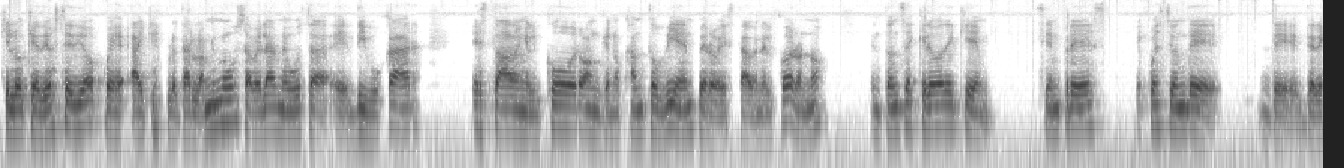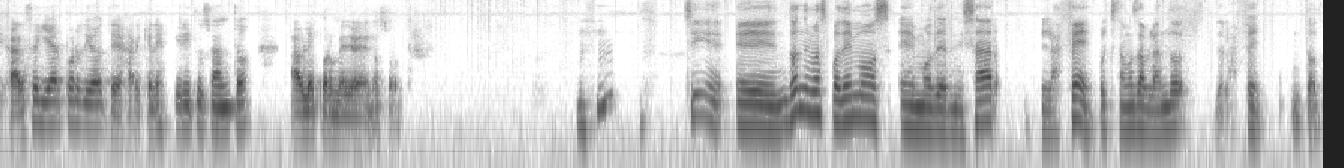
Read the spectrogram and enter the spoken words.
que lo que Dios te dio, pues hay que explotarlo. A mí me gusta bailar, me gusta eh, dibujar. He estado en el coro, aunque no canto bien, pero he estado en el coro, ¿no? Entonces creo de que siempre es, es cuestión de, de, dejarse guiar por Dios, de dejar que el Espíritu Santo hable por medio de nosotros. Sí, eh, ¿dónde más podemos eh, modernizar la fe? Porque estamos hablando de la fe en todo.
